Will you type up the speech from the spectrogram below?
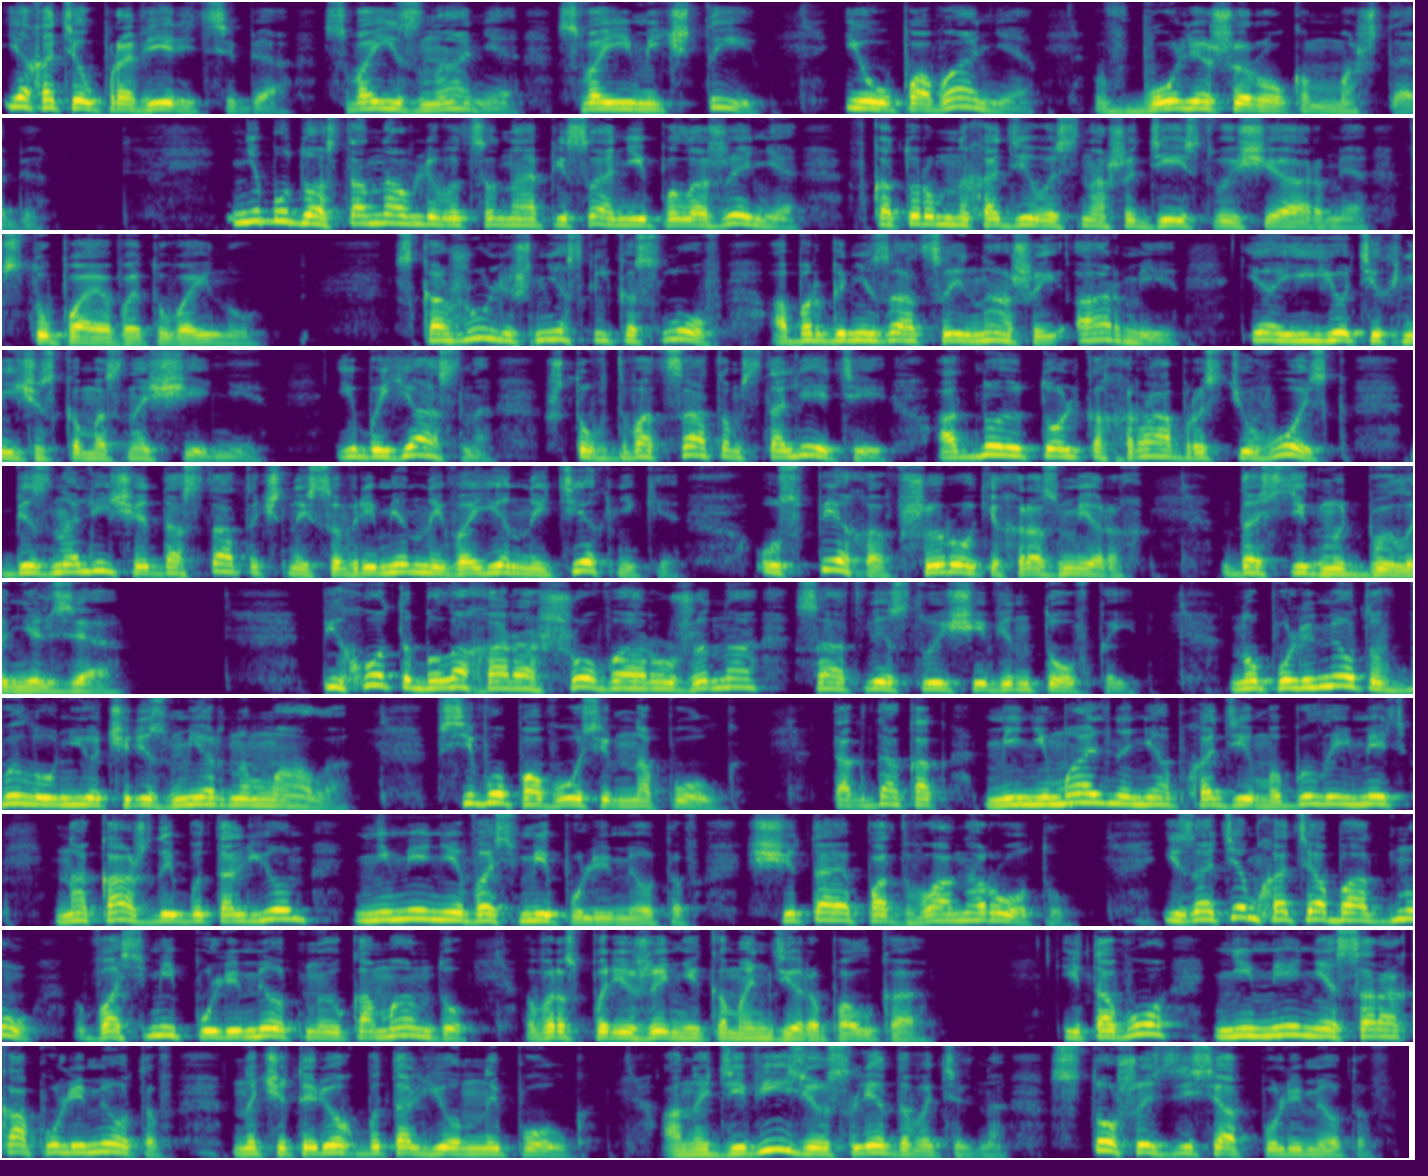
я хотел проверить себя, свои знания, свои мечты и упования в более широком масштабе. Не буду останавливаться на описании положения, в котором находилась наша действующая армия, вступая в эту войну. Скажу лишь несколько слов об организации нашей армии и о ее техническом оснащении. Ибо ясно, что в 20 столетии одной только храбростью войск, без наличия достаточной современной военной техники, успеха в широких размерах достигнуть было нельзя. Пехота была хорошо вооружена соответствующей винтовкой, но пулеметов было у нее чрезмерно мало, всего по 8 на полк, тогда как минимально необходимо было иметь на каждый батальон не менее 8 пулеметов, считая по два на роту, и затем хотя бы одну 8-пулеметную команду в распоряжении командира полка. Итого не менее 40 пулеметов на четырехбатальонный полк, а на дивизию, следовательно, 160 пулеметов.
